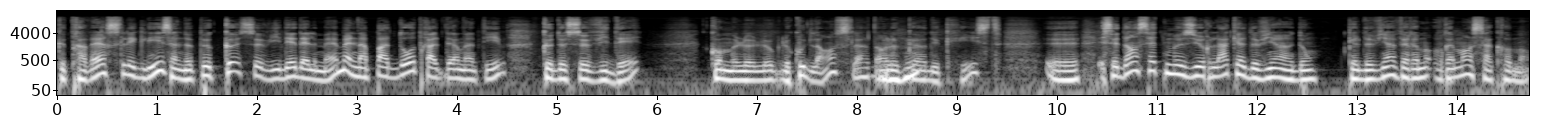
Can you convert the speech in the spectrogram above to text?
que traverse l'Église, elle ne peut que se vider d'elle-même, elle n'a pas d'autre alternative que de se vider comme le, coup de lance là dans le mhm. cœur du Christ. Euh, et c'est dans cette mesure-là qu'elle devient un don qu'elle devient vraiment, vraiment sacrement.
